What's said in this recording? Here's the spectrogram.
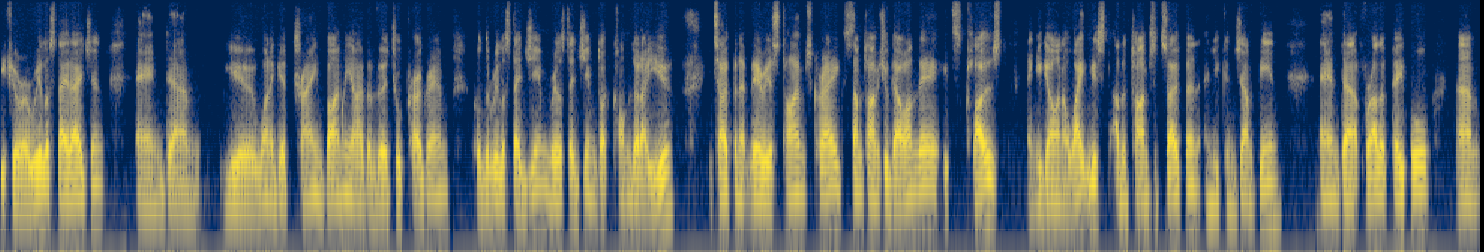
If you're a real estate agent and um, you want to get trained by me, I have a virtual program called the Real Estate Gym, realestategym.com.au. It's open at various times, Craig. Sometimes you go on there, it's closed, and you go on a wait list. Other times it's open and you can jump in and uh, for other people, um,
